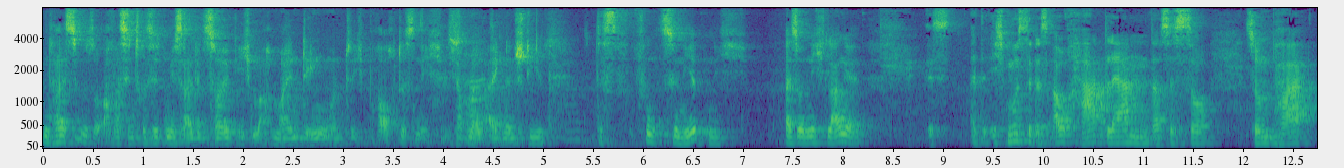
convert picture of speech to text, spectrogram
dann heißt es immer so, ach, was interessiert mich das alte Zeug, ich mache mein Ding und ich brauche das nicht, ich habe meinen eigenen Stil. Das funktioniert nicht, also nicht lange. Es, also ich musste das auch hart lernen, dass es so, so ein paar,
